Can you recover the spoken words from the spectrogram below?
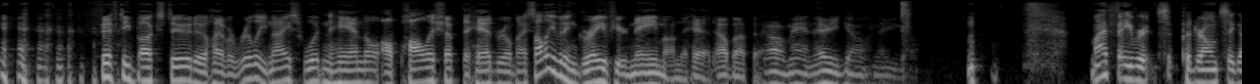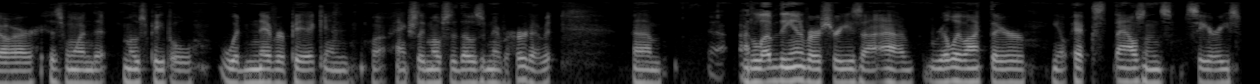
Fifty bucks, dude. It'll have a really nice wooden handle. I'll polish up the head real nice. I'll even engrave your name on the head. How about that? Oh man, there you go. There you go. My favorite Padron cigar is one that most people would never pick, and well, actually most of those have never heard of it. Um, I love the anniversaries. I, I really like their you know X thousands series,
